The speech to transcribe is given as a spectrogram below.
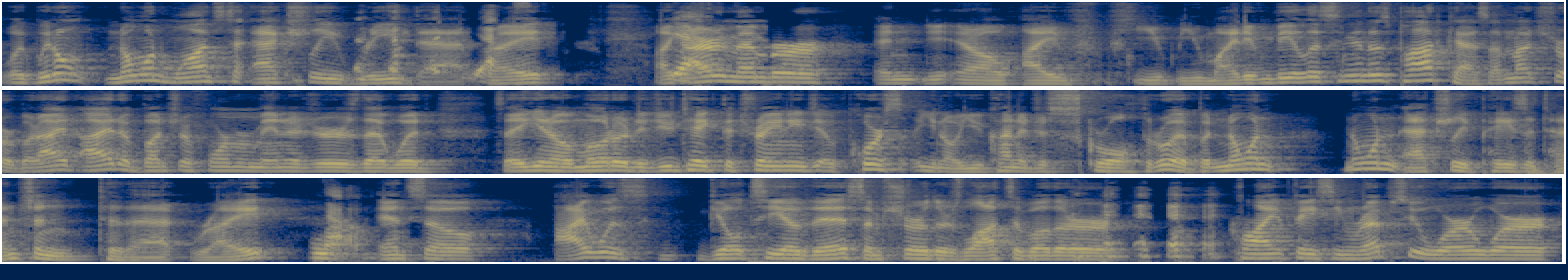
Like we don't. No one wants to actually read that, yes. right? Like yeah. I remember, and you know, I've you you might even be listening to this podcast. I'm not sure, but I I had a bunch of former managers that would say, you know, Moto, did you take the training? Of course, you know, you kind of just scroll through it, but no one no one actually pays attention to that, right? No. And so I was guilty of this. I'm sure there's lots of other client facing reps who were where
